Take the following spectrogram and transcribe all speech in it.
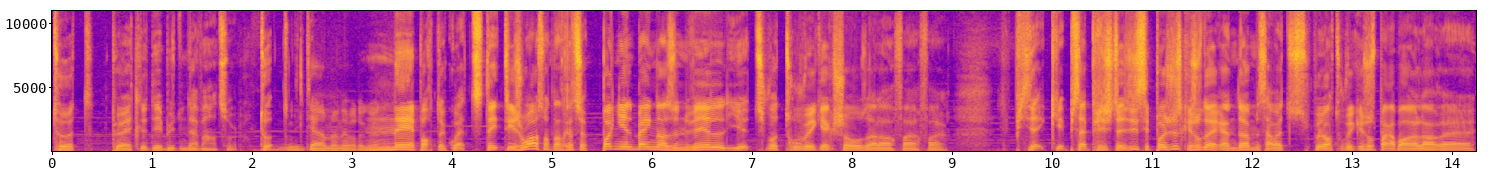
tout peut être le début d'une aventure. Tout. Littéralement n'importe quoi. N'importe quoi. Tu- tes, tes joueurs sont en train de se pogner le bang dans une ville, y tu vas trouver quelque chose à leur faire faire. Puis, ça- puis ça- je te dis, c'est pas juste quelque chose de random, ça va tu peux leur trouver quelque chose par rapport à leur. euh, tu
